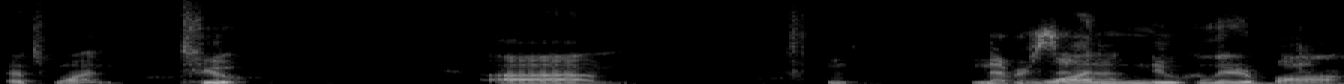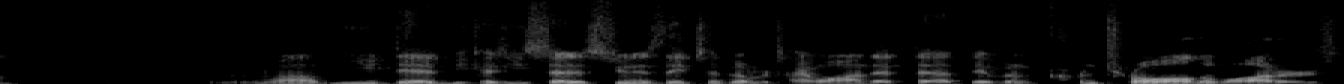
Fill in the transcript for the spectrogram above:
That's one. Two. Um, Never said one that. nuclear bomb. Well, you did because you said as soon as they took over Taiwan that the, they're going to control all the waters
